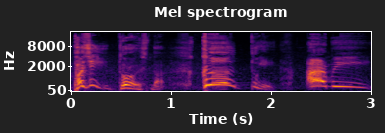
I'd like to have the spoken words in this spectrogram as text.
다시 돌아오겠습니다. 건둥이 I'll be.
